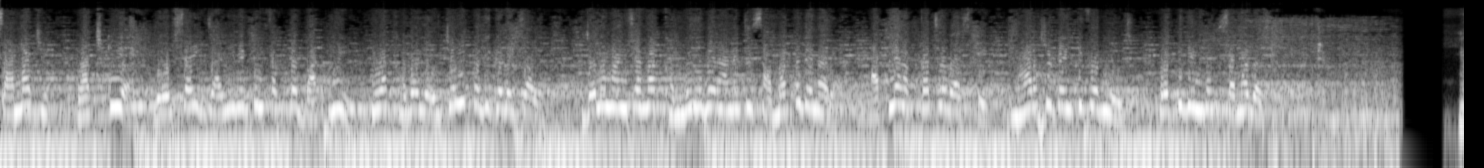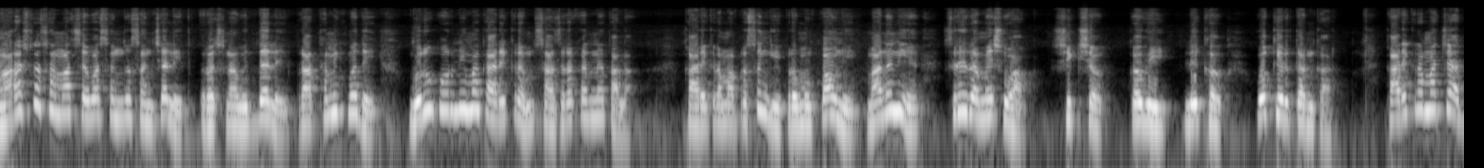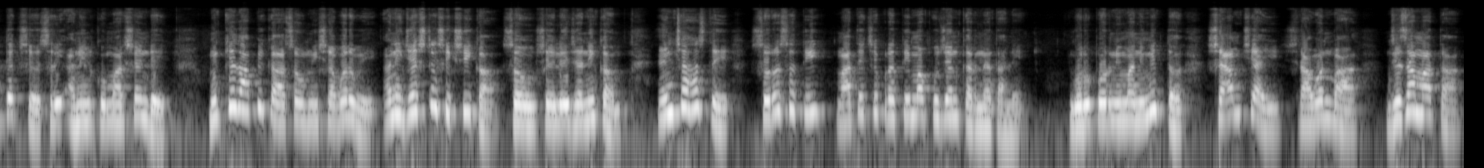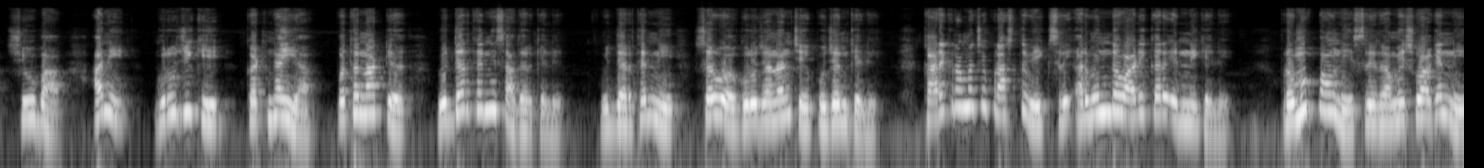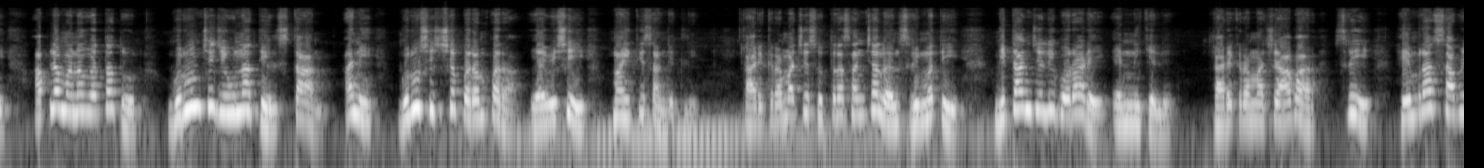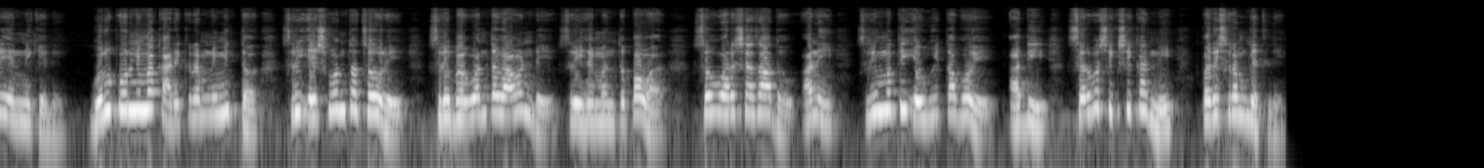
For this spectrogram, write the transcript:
सामाजिक राजकीय व्यावसायिक जाणीवेतून फक्त बातमी किंवा खबर यांच्याही पलीकडे जाऊन जनमानसांना खंबीर उभे राहण्याचे सामर्थ्य देणारे आपल्या हक्काचं व्यासपीठ महाराष्ट्र ट्वेंटी फोर न्यूज प्रतिबिंब समाजात महाराष्ट्र समाज सेवा संघ संचालित रचना विद्यालय प्राथमिकमध्ये गुरुपौर्णिमा कार्यक्रम साजरा करण्यात आला. कार्यक्रमाप्रसंगी प्रमुख पाहुणे माननीय श्री रमेश वाघ शिक्षक कवी लेखक व कीर्तनकार. कार्यक्रमाचे अध्यक्ष श्री अनिल कुमार शेंडे मुख्याध्यापिका सौ निशा बर्वे आणि ज्येष्ठ शिक्षिका सौ शैलेजा निकम यांच्या हस्ते सरस्वती मातेचे प्रतिमा पूजन करण्यात आले. गुरुपौर्णिमानिमित्त श्यामची आई श्रावणबाळ जिजामाता शिवबा आणि गुरुजी की कठनैया पथनाट्य विद्यार्थ्यांनी सादर केले. विद्यार्थ्यांनी सर्व गुरुजनांचे पूजन केले. कार्यक्रमाचे प्रास्ताविक श्री अरविंद वाडीकर यांनी केले. प्रमुख पाहुणे श्री रमेश वाघ यांनी आपल्या मनोगतातून गुरूंचे जीवनातील स्थान आणि गुरु शिष्य परंपरा याविषयी माहिती सांगितली. कार्यक्रमाचे सूत्रसंचालन श्रीमती गीतांजली बोराडे यांनी केले. कार्यक्रमाचे आभार श्री हेमराज साबळे यांनी केले. गुरुपौर्णिमा कार्यक्रम निमित्त श्री यशवंत चौरे श्री भगवंत गावंडे श्री हेमंत पवार सौ वर्षा जाधव आणि श्रीमती योगिता भोये आदी सर्व शिक्षकांनी परिश्रम घेतले.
